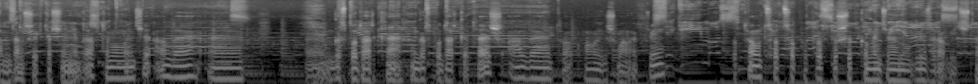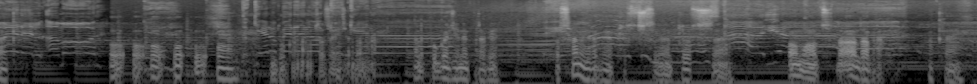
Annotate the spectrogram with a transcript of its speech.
Tam dalszych to się nie da w tym momencie, ale gospodarkę, gospodarkę też, ale to o już mamy free. To co, co po prostu szybko będziemy mogli zrobić, tak? O, o, o, o, o, o. Długo nam to zajdzie, dobra. Ale pół godziny prawie to sami robimy plus, plus e, pomoc. No dobra, okej.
